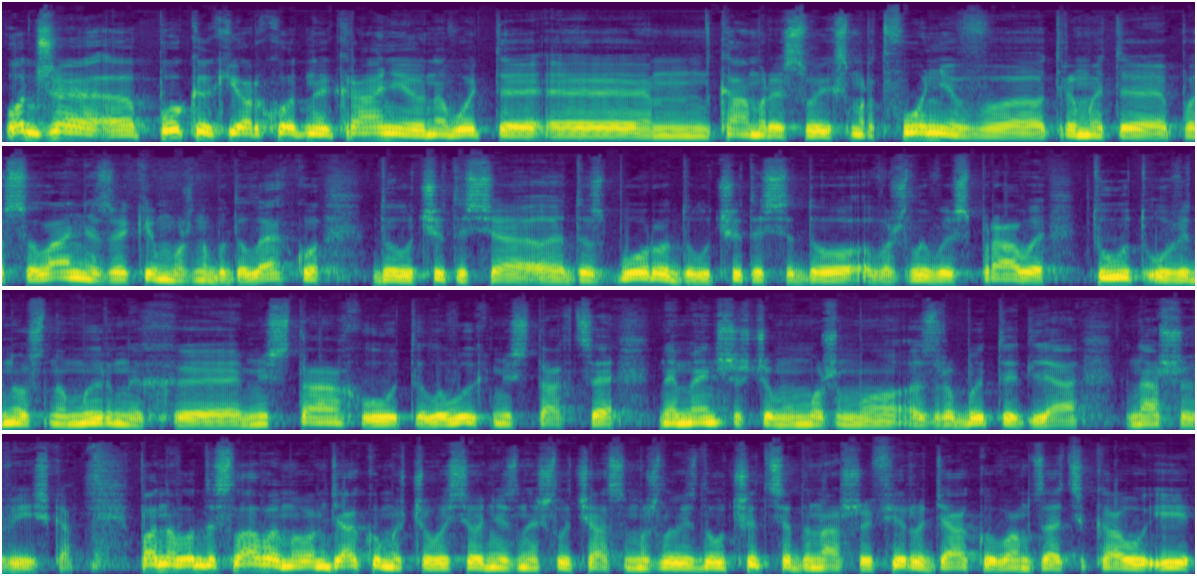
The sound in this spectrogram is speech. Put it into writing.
Отже, е, поки QR-код на екрані, наводьте е, камери своїх смартфонів, е, отримайте посилання, за яким можна буде легко долучитися до збору, долучитися до важливої справи тут, у відносно мирних містах, у тилових містах. Це найменше, що ми можемо зробити для нашого війська. Пане Владиславе, ми вам дякуємо, що ви сьогодні знайшли час і можливість долучитися до нашого ефіру. Дякую вам за цікаву і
